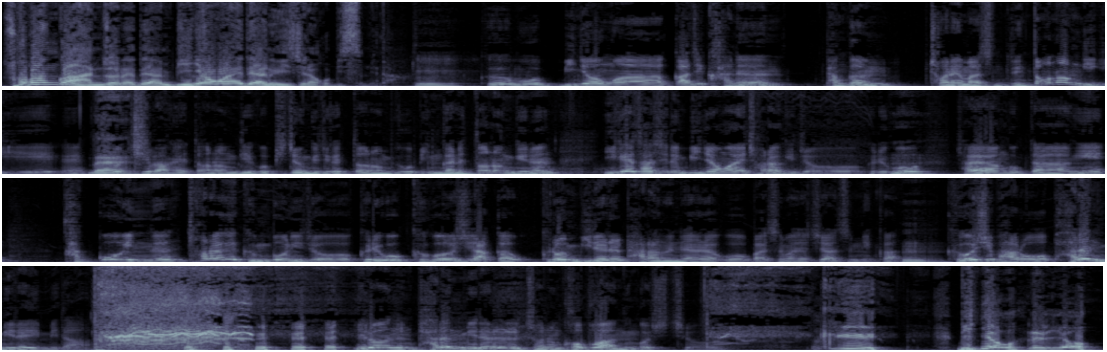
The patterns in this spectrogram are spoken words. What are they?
소방과 안전에 대한 민영화에 대한 의지라고 믿습니다. 음. 그뭐 민영화까지 가는 방금 전에 말씀드린 떠넘기기, 예? 네. 그 지방에 떠넘기고 비정규직에 떠넘기고 민간에 떠넘기는 이게 사실은 민영화의 철학이죠. 그리고 음. 자유한국당이 갖고 있는 철학의 근본이죠. 그리고 그것이 아까 그런 미래를 바라느냐라고 말씀하셨지 않습니까? 음. 그것이 바로 바른 미래입니다. 이런 바른 미래를 저는 거부하는 것이죠. 그 민영화를요.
